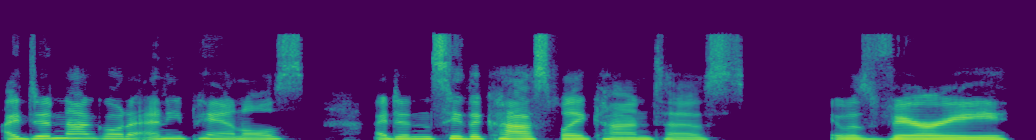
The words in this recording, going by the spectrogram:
I did not go to any panels. I didn't see the cosplay contest. It was very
